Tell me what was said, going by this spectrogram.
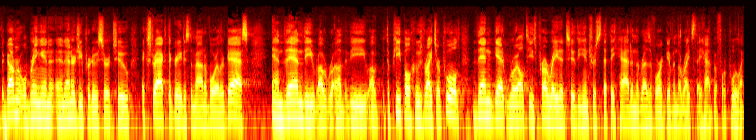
The government will bring in an energy producer to extract the greatest amount of oil or gas, and then the, uh, uh, the, uh, the people whose rights are pooled then get royalties prorated to the interest that they had in the reservoir given the rights they had before pooling.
